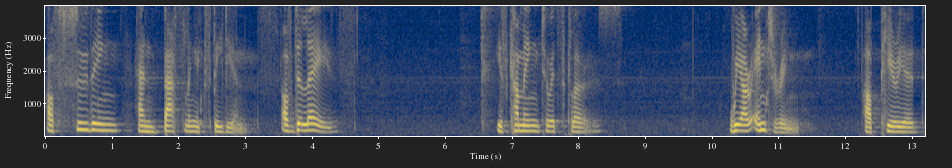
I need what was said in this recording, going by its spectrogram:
of soothing and baffling expedients, of delays, is coming to its close. We are entering a period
